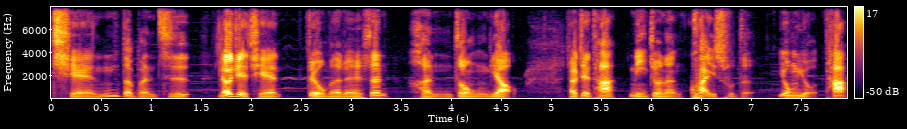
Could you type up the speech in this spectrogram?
钱的本质，了解钱对我们的人生很重要，了解它，你就能快速的拥有它。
